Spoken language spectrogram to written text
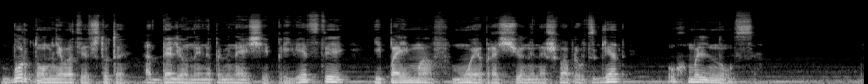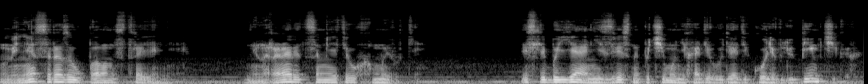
Буркнул мне в ответ что-то отдаленное, напоминающее приветствие, и, поймав мой обращенный на швабру взгляд, ухмыльнулся. У меня сразу упало настроение. Не нравятся мне эти ухмылки. Если бы я, неизвестно почему, не ходил у дяди Коли в любимчиках,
